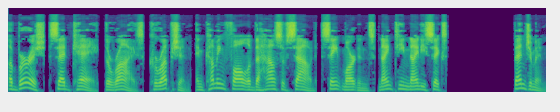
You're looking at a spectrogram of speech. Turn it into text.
Aburish, said K., The Rise, Corruption, and Coming Fall of the House of Saud, St. Martin's 1996. Benjamin,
